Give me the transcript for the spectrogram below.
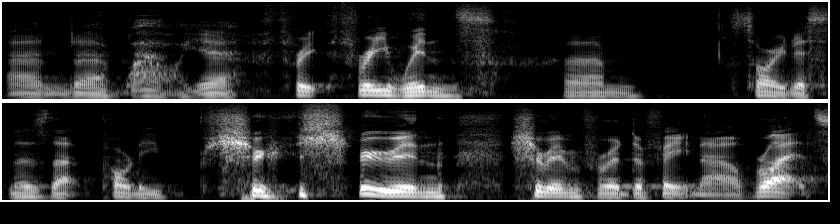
And uh, wow, yeah, three three wins. Um, sorry, listeners, that probably shoe, shoe in in for a defeat now. Right,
